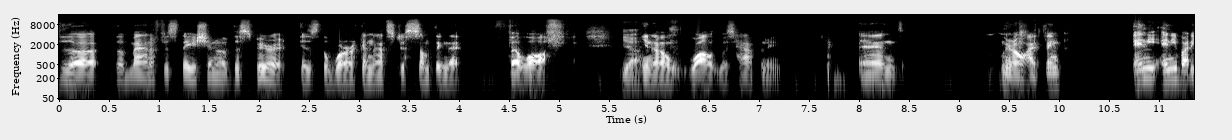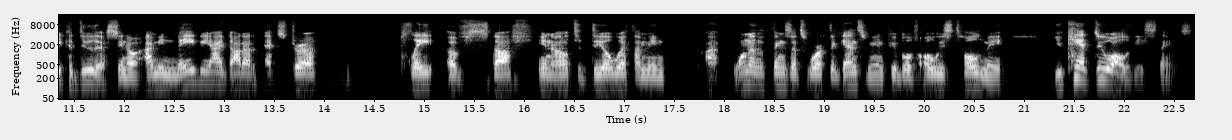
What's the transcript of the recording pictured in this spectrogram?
the the manifestation of the spirit is the work and that's just something that fell off yeah. you know while it was happening. And you know i think any anybody could do this you know i mean maybe i got an extra plate of stuff you know to deal with i mean I, one of the things that's worked against me and people have always told me you can't do all of these things.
